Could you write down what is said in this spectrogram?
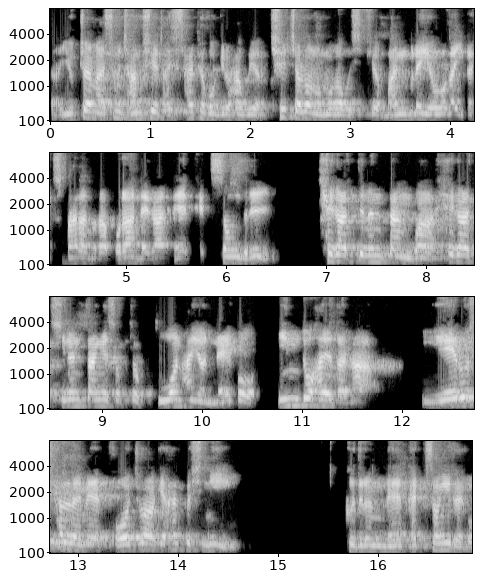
6절 말씀은 잠시 후에 다시 살펴보기로 하고요. 7절로 넘어가 보십시오. 만군의 여호와가 이같이 말하노라 보라 내가 내 백성들을 해가 뜨는 땅과 해가 지는 땅에서부터 구원하여 내고 인도하여다가 예루살렘에 거주하게 할 것이니 그들은 내 백성이 되고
